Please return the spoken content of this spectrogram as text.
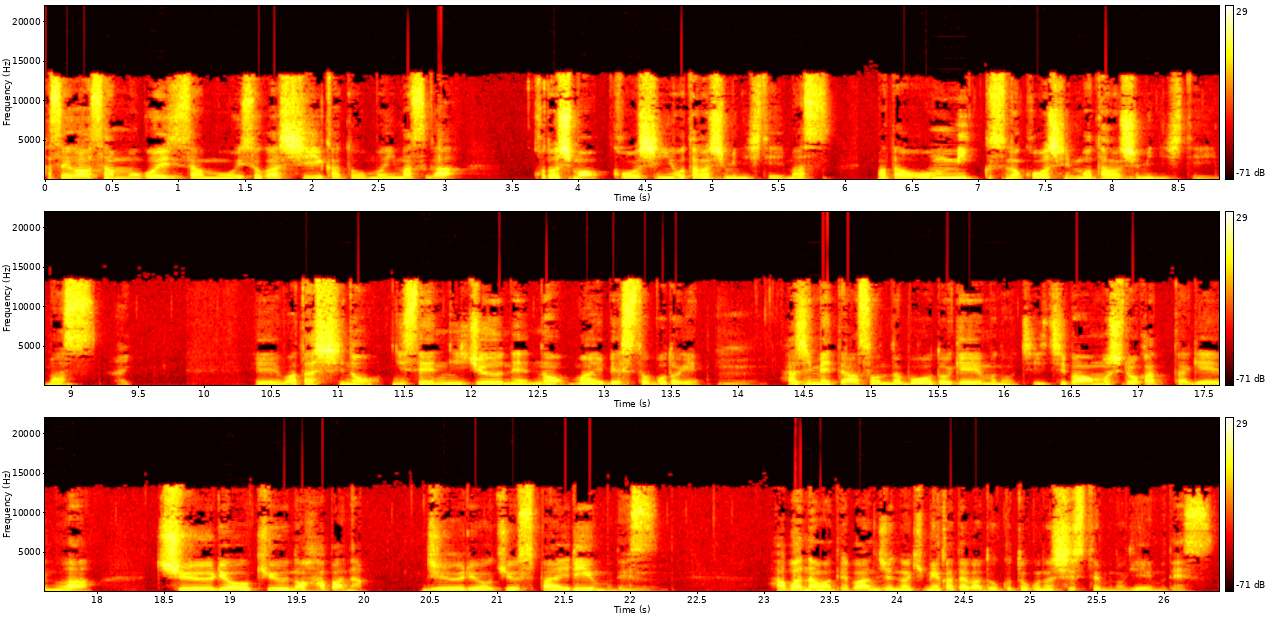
長谷川さんもごえじさんもお忙しいかと思いますが、今年も更新を楽しみにしています。また、オンミックスの更新も楽しみにしています。はい。えー私の2020年のマイベストボドゲ、うん。初めて遊んだボードゲームのうち一番面白かったゲームは、中量級のハバナ、重量級スパイリウムです。ハバナは手番順の決め方が独特のシステムのゲームです。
